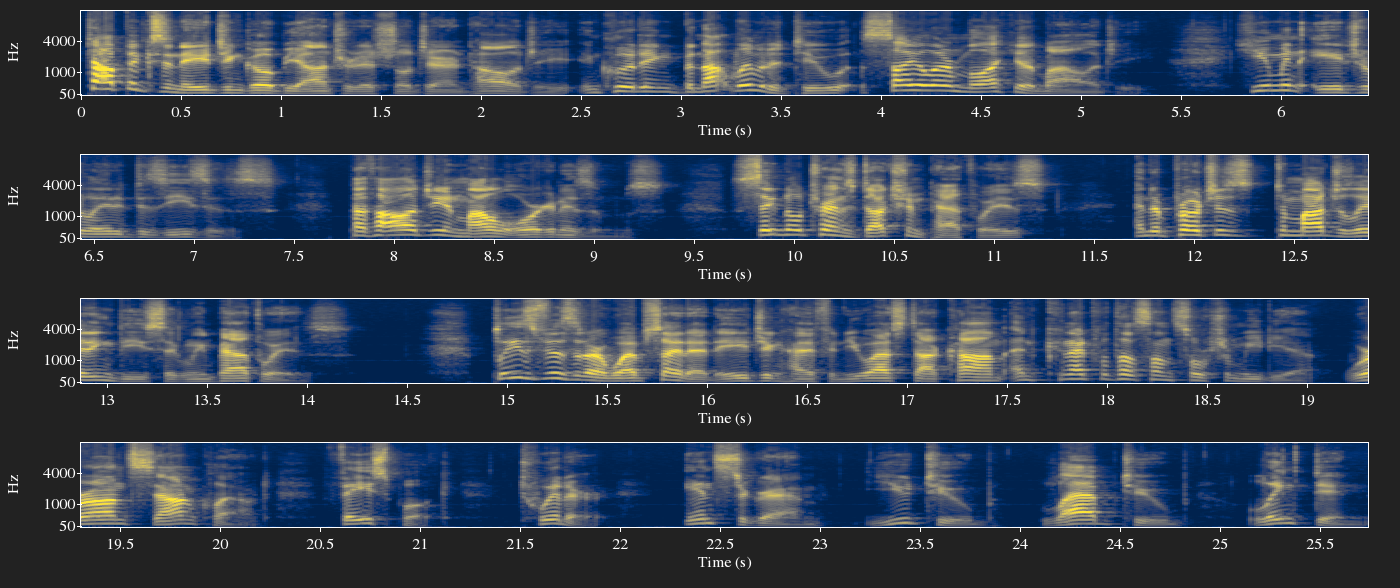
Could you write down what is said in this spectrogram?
Topics in aging go beyond traditional gerontology, including, but not limited to, cellular molecular biology, human age related diseases, pathology and model organisms, signal transduction pathways, and approaches to modulating these signaling pathways. Please visit our website at aging-us.com and connect with us on social media. We're on SoundCloud, Facebook, Twitter, Instagram, YouTube, LabTube, LinkedIn,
